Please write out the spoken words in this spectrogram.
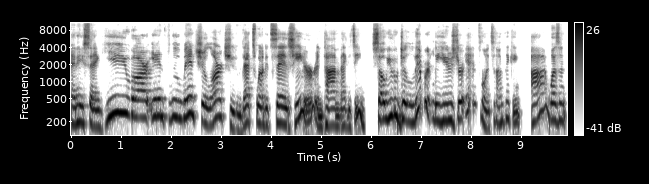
and he's saying, You are influential, aren't you? That's what it says here in Time magazine. So you deliberately used your influence. And I'm thinking, I wasn't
